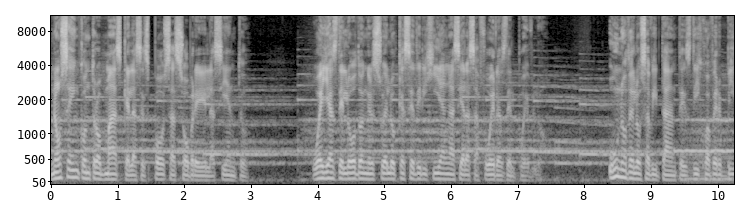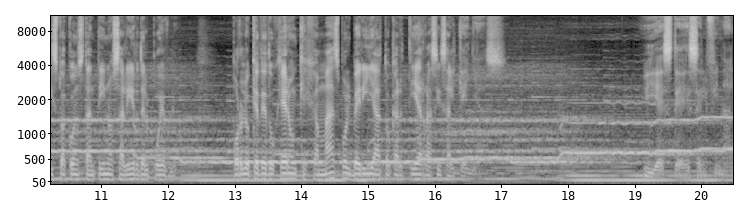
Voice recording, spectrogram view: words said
no se encontró más que las esposas sobre el asiento, huellas de lodo en el suelo que se dirigían hacia las afueras del pueblo. Uno de los habitantes dijo haber visto a Constantino salir del pueblo, por lo que dedujeron que jamás volvería a tocar tierras y salqueñas. Y este es el final.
